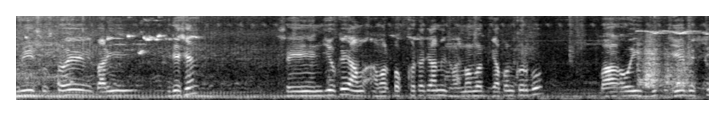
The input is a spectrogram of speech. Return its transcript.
উনি সুস্থ হয়ে বাড়ি ফিরেছেন। সেই এনজিওকে আমার পক্ষ থেকে আমি ধন্যবাদ জ্ঞাপন করব বা ওই যে ব্যক্তি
